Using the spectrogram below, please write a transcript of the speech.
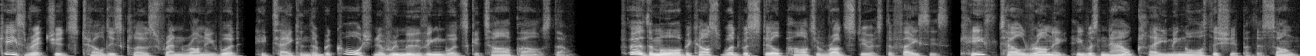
Keith Richards told his close friend Ronnie Wood he'd taken the precaution of removing Wood's guitar parts, though. Furthermore, because Wood was still part of Rod Stewart's The Faces, Keith told Ronnie he was now claiming authorship of the song,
